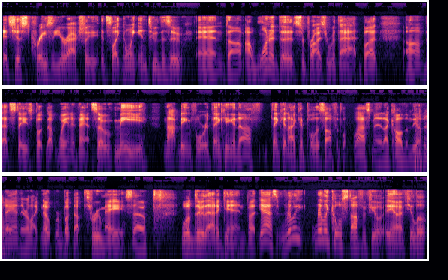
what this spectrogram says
it's just crazy. You're actually it's like going into the zoo. And um, i wanted to surprise her with that but um, that stays booked up way in advance. So me not being forward thinking enough thinking i could pull this off at the last minute i called them the other day and they were like nope we're booked up through may so we'll do that again. But yes, really, really cool stuff if you you know if you look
